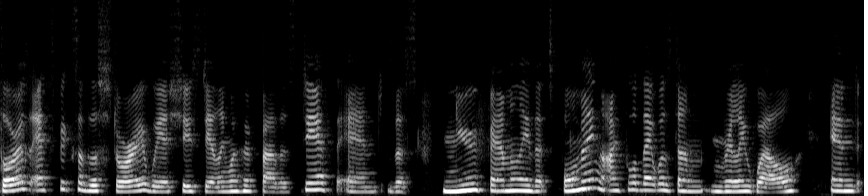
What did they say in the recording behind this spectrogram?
those aspects of the story where she's dealing with her father's death and this new family that's forming, I thought that was done really well. And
